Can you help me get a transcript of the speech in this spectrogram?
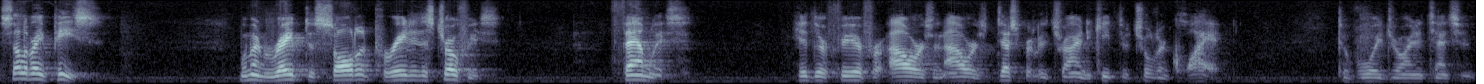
To celebrate peace. Women raped, assaulted, paraded as trophies. Families hid their fear for hours and hours, desperately trying to keep their children quiet to avoid drawing attention.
